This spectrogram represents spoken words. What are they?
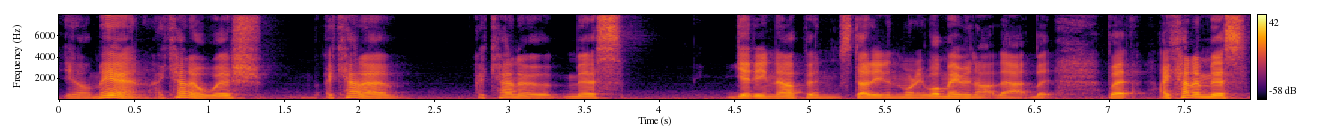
you know, man, I kind of wish, I kind of, I kind of miss getting up and studying in the morning. Well, maybe not that, but but I kind of miss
